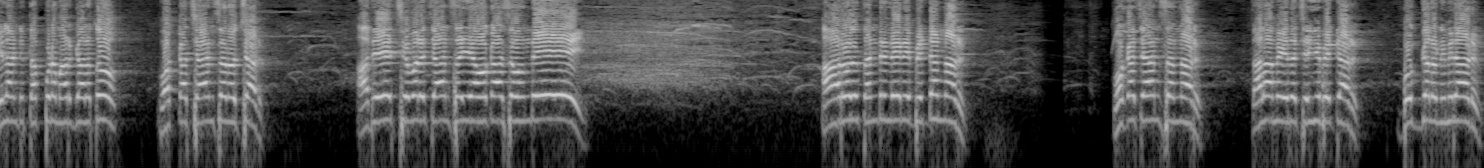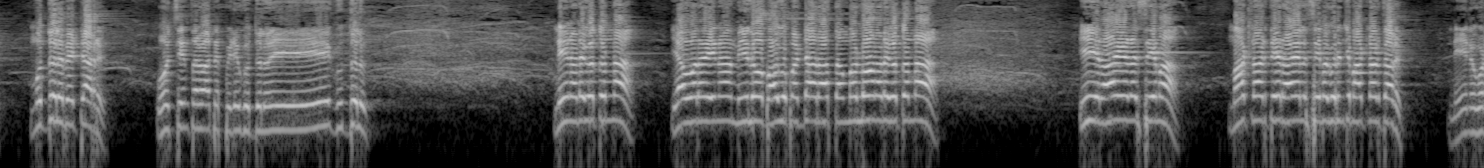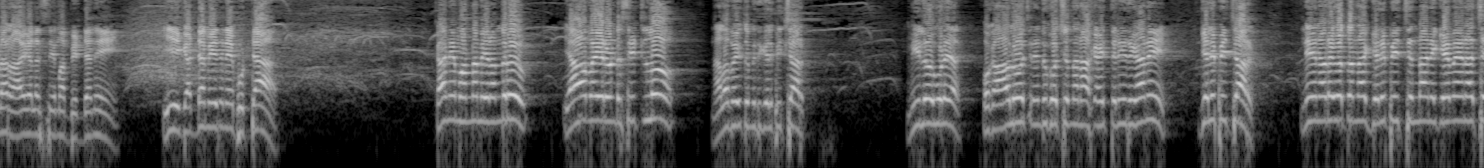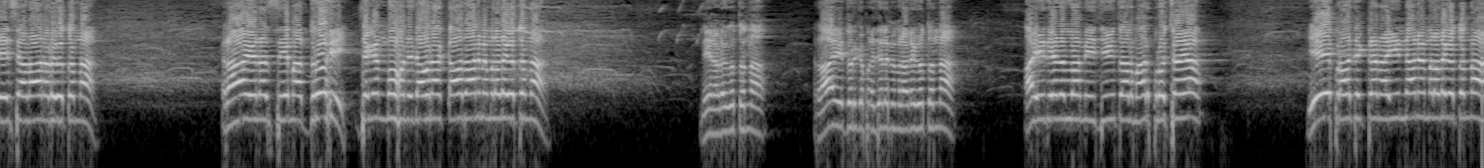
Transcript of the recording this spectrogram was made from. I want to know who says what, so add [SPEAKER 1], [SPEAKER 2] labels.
[SPEAKER 1] ఇలాంటి తప్పుడు మార్గాలతో ఒక్క ఛాన్స్ అని వచ్చాడు. అదే చివరి ఛాన్స్ అయ్యే అవకాశం ఉంది. ఆ రోజు తండ్రి లేని బిడ్డ అన్నాడు. ఒక ఛాన్స్ అన్నాడు. తల మీద చెయ్యి పెట్టాడు. బుగ్గలు నిమిరాడు. ముద్దులు పెట్టాడు. వచ్చిన తర్వాత పిడిగుద్దులు ఏ గుద్దులు. నేను అడుగుతున్నా ఎవరైనా మీలో బాగుపడ్డారా తమ్ముళ్ళు అని అడుగుతున్నా. ఈ రాయలసీమ మాట్లాడితే రాయలసీమ గురించి మాట్లాడతాడు నేను కూడా రాయలసీమ బిడ్డని ఈ గడ్డ మీదనే పుట్టా. కానీ మొన్న మీరందరూ యాభై రెండు సీట్లలో నలభై తొమ్మిది గెలిపించారు. మీలో కూడా ఒక ఆలోచన ఎందుకు వచ్చిందో నాకైతే తెలియదు కానీ గెలిపించారు నేను అడుగుతున్నా గెలిపించిన దానికి ఏమైనా చేశాడా అని అడుగుతున్నా. రాయలసీమ ద్రోహి జగన్మోహన్ రెడ్డి అవునా కాదా అని మిమ్మల్ని అడుగుతున్నా. నేను అడుగుతున్నా రాయదుర్గ ప్రజలు మిమ్మల్ని అడుగుతున్నా. ఐదేళ్ళలో మీ జీవితాలు మార్పులు వచ్చాయా? ఏ ప్రాజెక్ట్ అయినా అయిందా అని మిమ్మల్ని అడుగుతున్నా.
